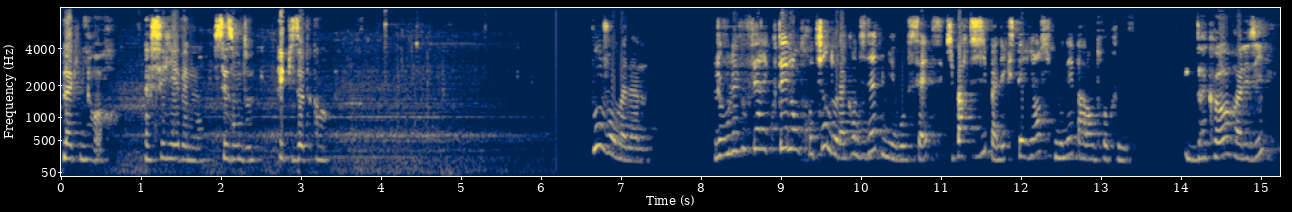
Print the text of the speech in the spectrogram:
Black Mirror, la série événement, saison 2, épisode 1. Bonjour madame. Je voulais vous faire écouter l'entretien de la candidate numéro 7 qui participe à l'expérience menée par l'entreprise. D'accord, allez-y.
